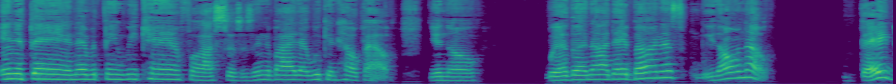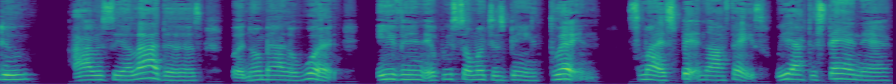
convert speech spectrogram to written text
anything and everything we can for our sisters. Anybody that we can help out. You know, whether or not they burn us, we don't know. They do. Obviously, Allah does. But no matter what, even if we so much as being threatened, somebody spit in our face, we have to stand there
